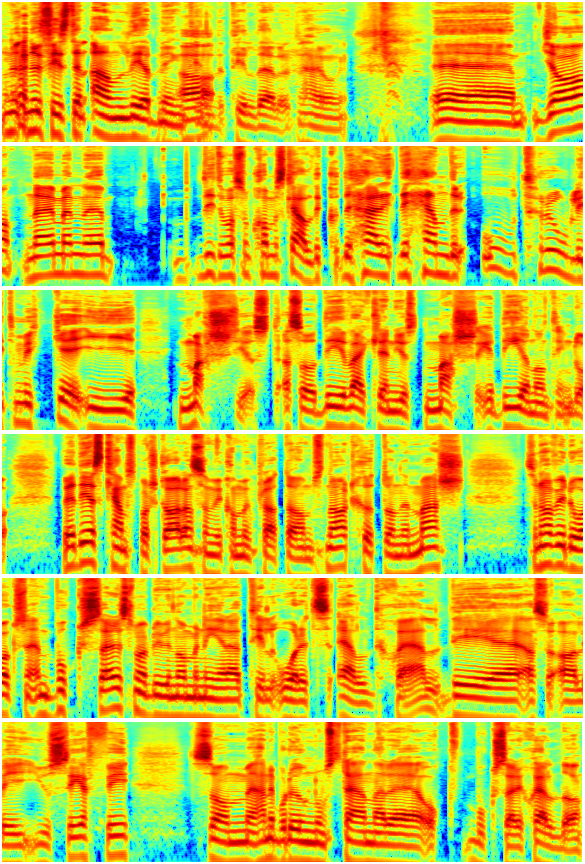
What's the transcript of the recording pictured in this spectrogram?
nu, nu, finns det en anledning ja. till, till det den här gången. Eh, ja, nej men eh, lite vad som kommer skall. Det, det, här, det händer otroligt mycket i mars just. Alltså det är verkligen just mars, är det någonting då? Vi har dels Kampsportsgalan som vi kommer att prata om snart, 17 mars. Sen har vi då också en boxare som har blivit nominerad till Årets eldsjäl. Det är alltså Ali Youssefi. Som, han är både ungdomstränare och boxare själv då.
